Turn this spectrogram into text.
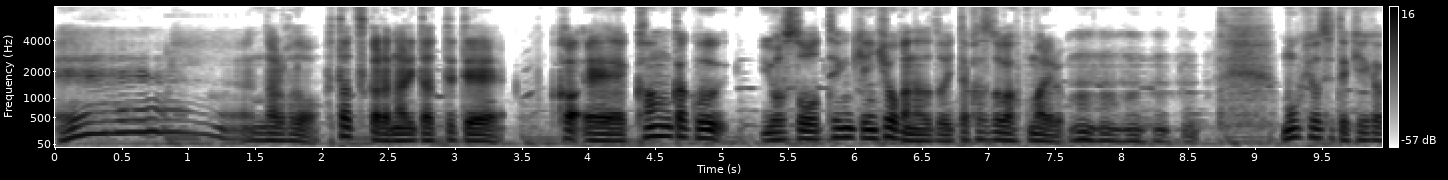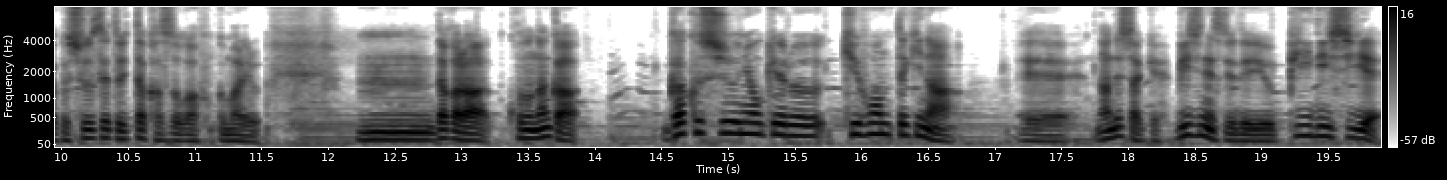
えー、なるほど。2つから成り立ってて、か、えー感覚予想点検評価などといった活動が含まれる、うんうんうんうんうん、目標設定計画修正といった活動が含まれる。うーんだからこのなんか学習における基本的な、えー何でしたっけ？ビジネスでいう PDCA、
